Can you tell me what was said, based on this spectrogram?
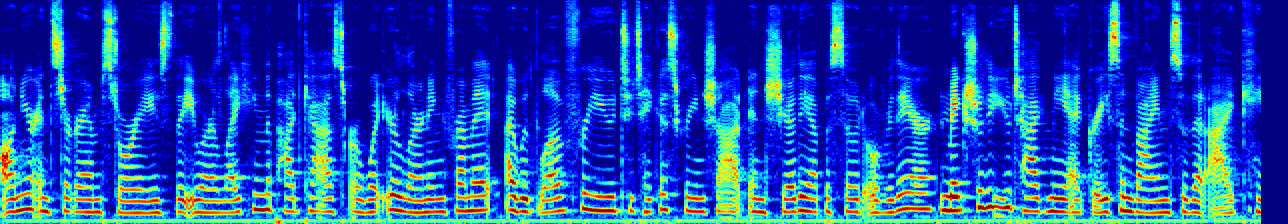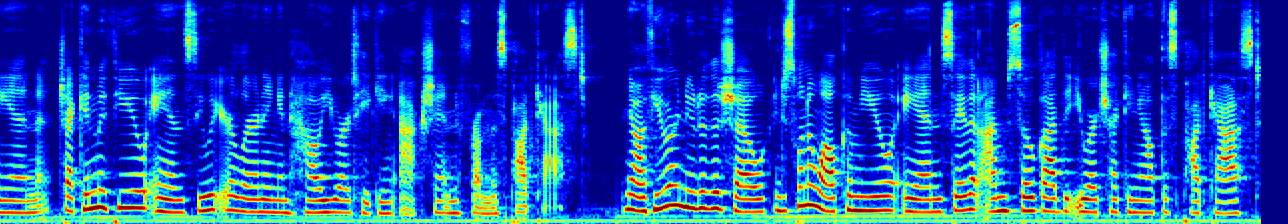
on your Instagram stories that you are liking the podcast or what you're learning from it, I would love for you to take a screenshot and share the episode over there. And make sure that you tag me at Grace and Vine so that I can check in with you and see what you're learning and how you are taking action from this podcast. Now, if you are new to the show, I just want to welcome you and say that I'm so glad that you are checking out this podcast.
